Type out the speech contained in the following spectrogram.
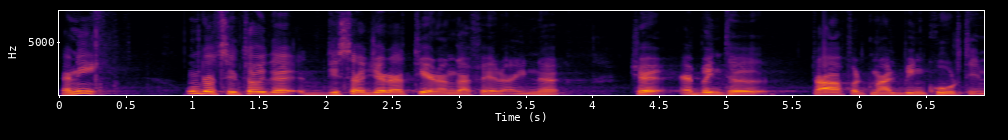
Tani, unë do të citoj dhe disa gjëra të tjera nga Feraj, që e bëjnë të afërt me Albin Kurtin.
